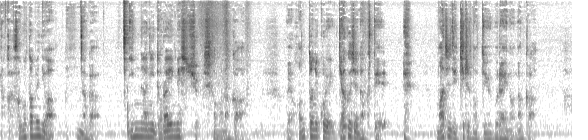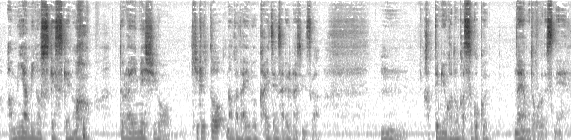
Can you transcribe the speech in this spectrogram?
なんかそのためにはなんかインナーにドライメッシュしかもなんか本当にこれギャグじゃなくてマジで着るのっていうぐらいのなんか網網のスケスケの ドライメッシュを着るとなんかだいぶ改善されるらしいんですがうん買ってみようかどうかすごく悩むところですね。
